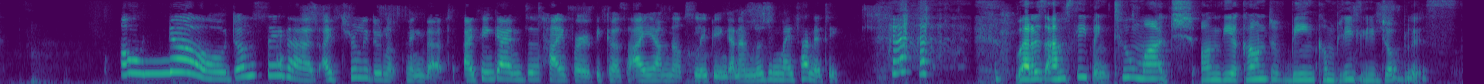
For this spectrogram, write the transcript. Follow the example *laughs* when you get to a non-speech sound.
Oh no, don't say that. I truly do not think that. I think I'm just hyper because I am not sleeping and I'm losing my sanity. *laughs* Whereas I'm sleeping too much on the account of being completely jobless.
